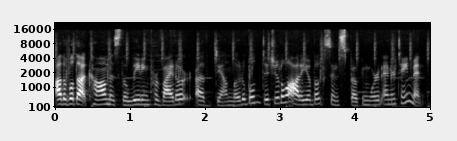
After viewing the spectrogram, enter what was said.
Audible.com is the leading provider of downloadable digital audiobooks and spoken word entertainment.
